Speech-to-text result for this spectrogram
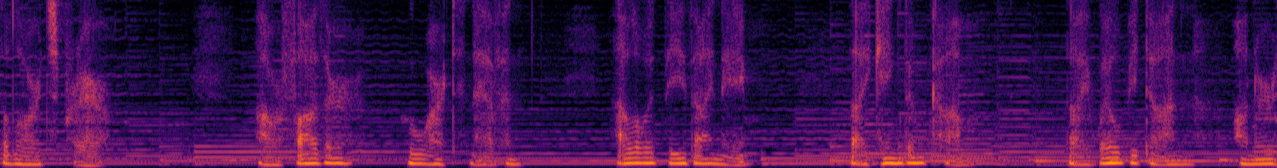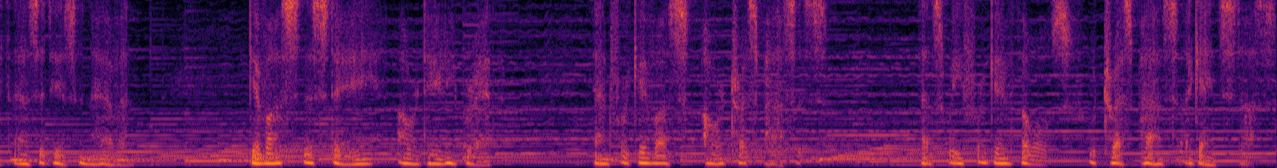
the Lord's Prayer. Our Father, who art in heaven, hallowed be thy name. Thy kingdom come, thy will be done on earth as it is in heaven. Give us this day our daily bread, and forgive us our trespasses, as we forgive those who trespass against us.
